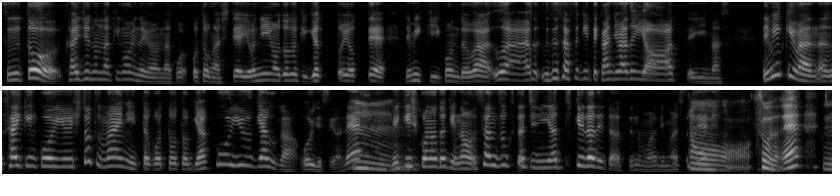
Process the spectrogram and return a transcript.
すると怪獣の鳴き声のような音がして4人驚きギュッと寄ってでミッキー今度は「うわうるさすぎて感じ悪いよ」って言います。でミッキーは最近こういう一つ前に言ったことと逆を言うギャグが多いですよね。うん、メキシコの時の山賊たちにやっつけられたっていうのもありましたね。そうだね、うん、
